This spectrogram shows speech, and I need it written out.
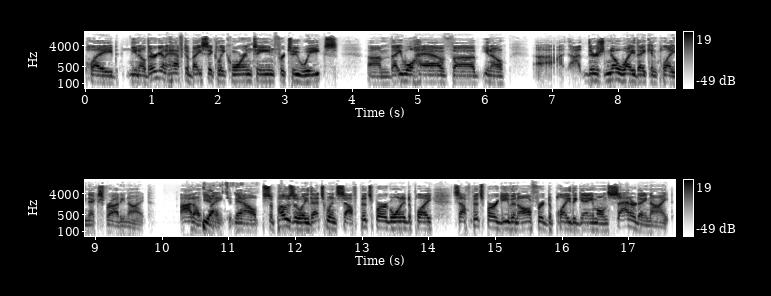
played. You know, they're going to have to basically quarantine for two weeks. Um, they will have, uh, you know, uh, there's no way they can play next Friday night. I don't yeah. think. Now, supposedly that's when South Pittsburg wanted to play. South Pittsburg even offered to play the game on Saturday night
